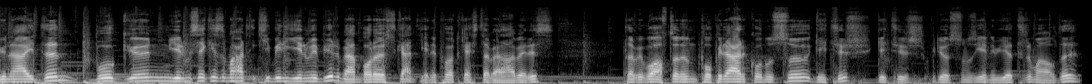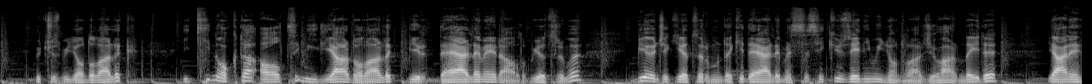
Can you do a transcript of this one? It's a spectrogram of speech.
Günaydın. Bugün 28 Mart 2021. Ben Bora Özkent. Yeni podcast'te beraberiz. Tabii bu haftanın popüler konusu Getir. Getir biliyorsunuz yeni bir yatırım aldı. 300 milyon dolarlık. 2.6 milyar dolarlık bir değerlemeyle aldı bu yatırımı. Bir önceki yatırımındaki değerlemesi 850 milyon dolar civarındaydı. Yani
